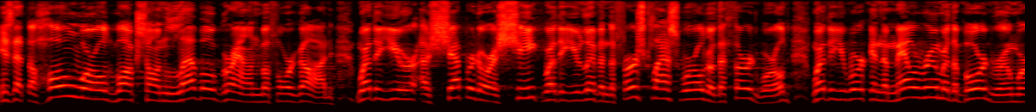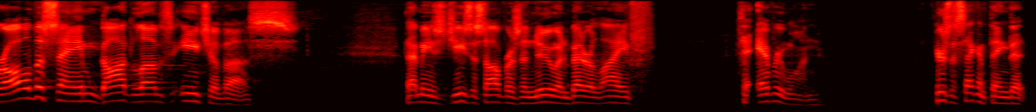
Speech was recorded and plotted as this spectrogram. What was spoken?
is that the whole world walks on level ground before God. Whether you're a shepherd or a sheep, whether you live in the first class world or the third world, whether you work in the mailroom or the boardroom, we're all the same. God loves each of us. That means Jesus offers a new and better life to everyone. Here's the second thing that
